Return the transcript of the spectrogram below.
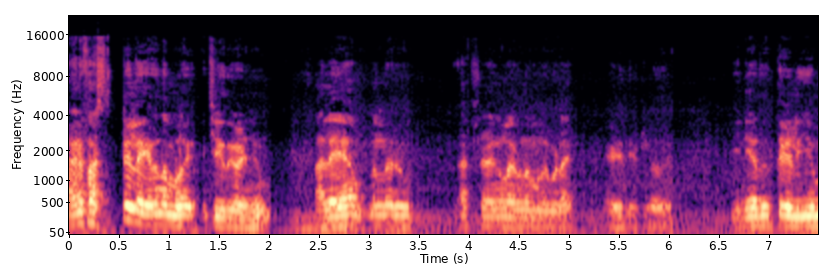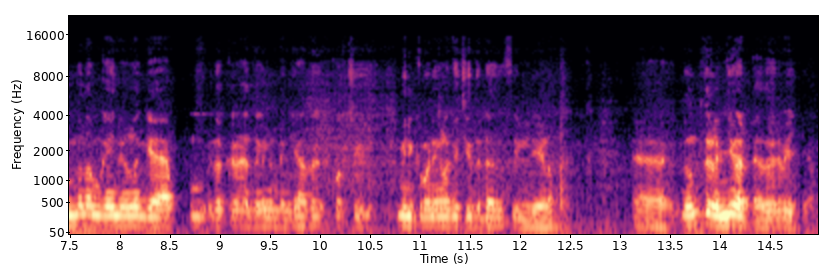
അങ്ങനെ ഫസ്റ്റ് ലെയർ നമ്മൾ ചെയ്ത് കഴിഞ്ഞു. അലയാം എന്നുള്ളൊരു അക്ഷരങ്ങളാണ് നമ്മളിവിടെ എഴുതിയിട്ടുള്ളത്. ഇനി അത് തെളിയുമ്പോൾ നമുക്ക് അതിനുള്ള ഗ്യാപ്പും ഇതൊക്കെ എന്തെങ്കിലും ഉണ്ടെങ്കിൽ അത് കുറച്ച് മിനുക്ക് പണികളൊക്കെ ചെയ്തിട്ട് അത് ഫില്ല് ചെയ്യണം. ഇതൊന്ന് തെളിഞ്ഞ് വരട്ടെ. അതുവരെ വെയിറ്റ് ചെയ്യാം.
